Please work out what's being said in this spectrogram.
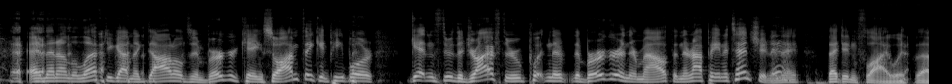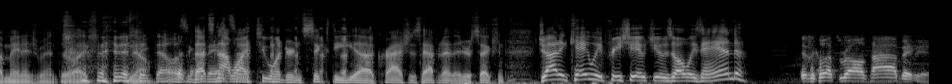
and then on the left you got McDonald's and Burger King. So I'm thinking people are getting through the drive-through, putting the, the burger in their mouth, and they're not paying attention. And they, that didn't fly with uh, management. They're like, They didn't no, think that was a good that's not why 260 uh, crashes happen at the intersection. Johnny K, we appreciate you as always, and. If the cholesterol is high, baby.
